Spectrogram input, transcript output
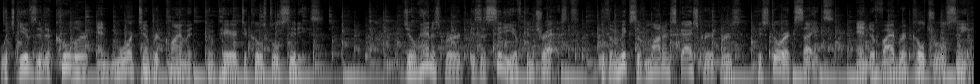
which gives it a cooler and more temperate climate compared to coastal cities. Johannesburg is a city of contrasts, with a mix of modern skyscrapers, historic sites, and a vibrant cultural scene.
